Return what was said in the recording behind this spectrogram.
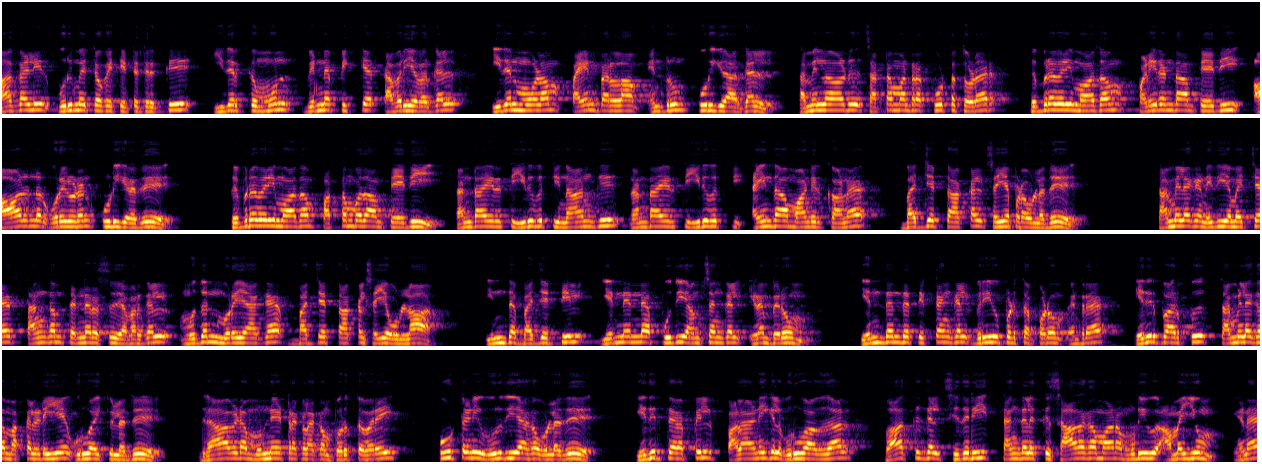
மகளிர் உரிமை தொகை திட்டத்திற்கு இதற்கு முன் விண்ணப்பிக்க தவறியவர்கள் இதன் மூலம் பயன்பெறலாம் என்றும் கூறுகிறார்கள். தமிழ்நாடு சட்டமன்ற கூட்டத்தொடர் பிப்ரவரி மாதம் பனிரெண்டாம் தேதி ஆளுநர் உரையுடன் கூடுகிறது. பிப்ரவரி மாதம் பத்தொன்பதாம் தேதி ரெண்டாயிரத்தி இருபத்தி நான்கு ரெண்டாயிரத்தி இருபத்தி ஐந்தாம் ஆண்டிற்கான பட்ஜெட் தாக்கல் செய்யப்பட உள்ளது. தமிழக நிதியமைச்சர் தங்கம் தென்னரசு அவர்கள் முதன் முறையாக பட்ஜெட் தாக்கல் செய்ய உள்ளார். இந்த பட்ஜெட்டில் என்னென்ன புதிய அம்சங்கள் இடம்பெறும் எந்தெந்த திட்டங்கள் விரிவுபடுத்தப்படும் என்ற எதிர்பார்ப்பு தமிழக மக்களிடையே உருவாக்கியுள்ளது திராவிட முன்னேற்ற கழகம் பொறுத்தவரை கூட்டணி உறுதியாக உள்ளது. எதிர்த்தரப்பில் பல அணிகள் உருவாகுதால் வாக்குகள் சிதறி தங்களுக்கு சாதகமான முடிவு அமையும் என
